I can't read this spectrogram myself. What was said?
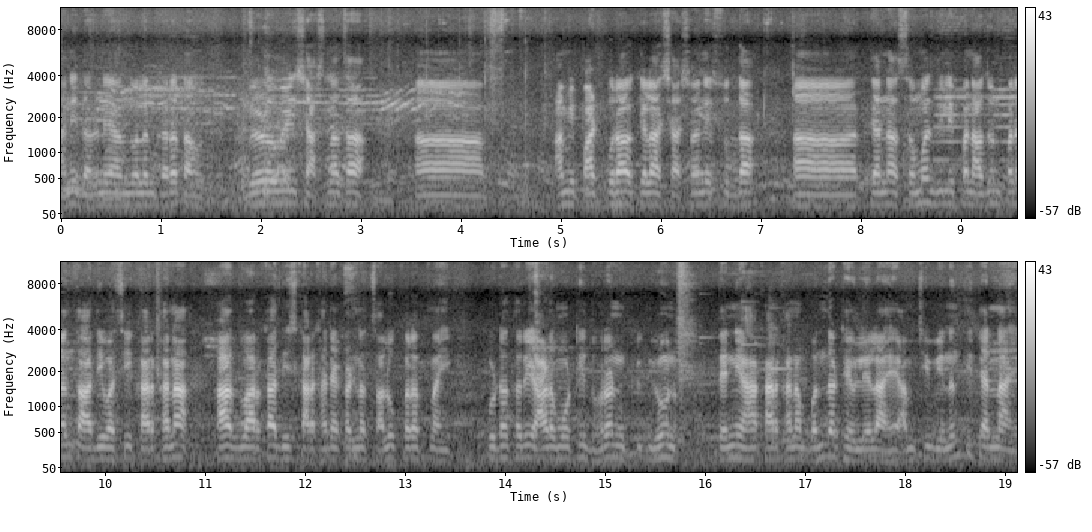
आणि धरणे आंदोलन करत आहोत. वेळोवेळी शासनाचा आम्ही पाठपुरावा केला. शासनाने सुद्धा त्यांना समज दिली पण अजूनपर्यंत आदिवासी कारखाना हा द्वारकाधीश कारखान्याकडनं चालू करत नाही. कुठंतरी आडमोठी धोरण घेऊन त्यांनी हा कारखाना बंद ठेवलेला आहे. आमची विनंती त्यांना आहे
